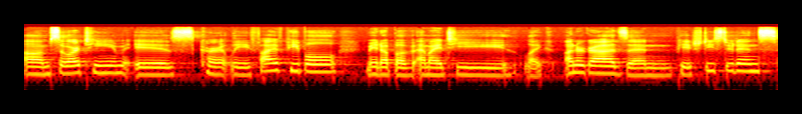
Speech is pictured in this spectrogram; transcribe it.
Um, so our team is currently five people, made up of MIT like undergrads and PhD students.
